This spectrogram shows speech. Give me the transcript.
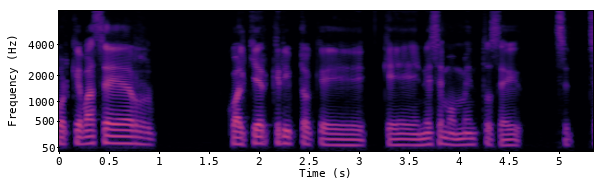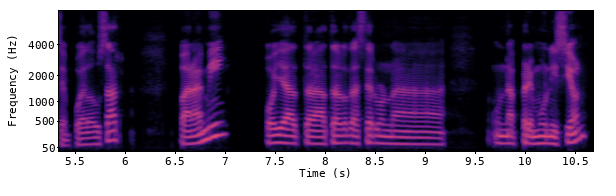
porque va a ser cualquier cripto que, en ese momento se, pueda usar. Para mí, voy a tratar de hacer una, una premonición,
